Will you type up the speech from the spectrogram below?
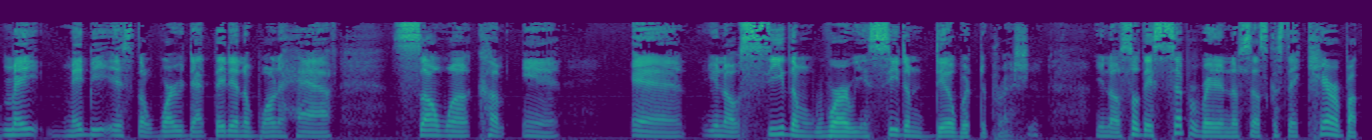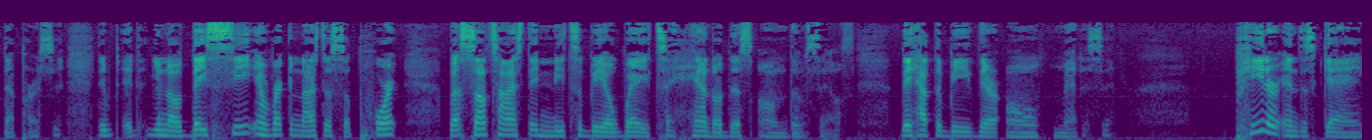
may maybe it's the word that they didn't want to have someone come in and you know see them worry and see them deal with depression. You know so they separated themselves because they care about that person. They, you know they see and recognize the support but sometimes they need to be a way to handle this on themselves. They have to be their own medicine. Peter in this game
